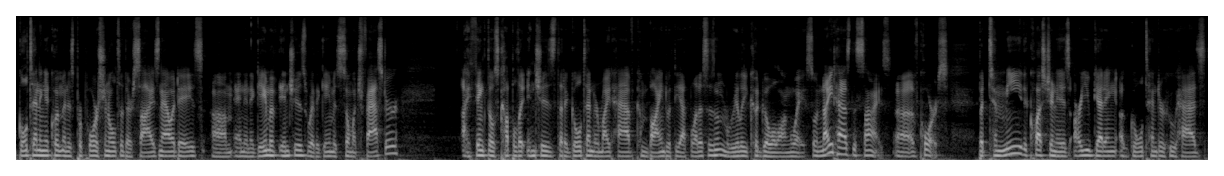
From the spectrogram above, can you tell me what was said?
goaltending equipment is proportional to their size nowadays. Um, and in a game of inches where the game is so much faster, I think those couple of inches that a goaltender might have combined with the athleticism really could go a long way. So Knight has the size, uh, of course. But to me, the question is are you getting a goaltender who has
